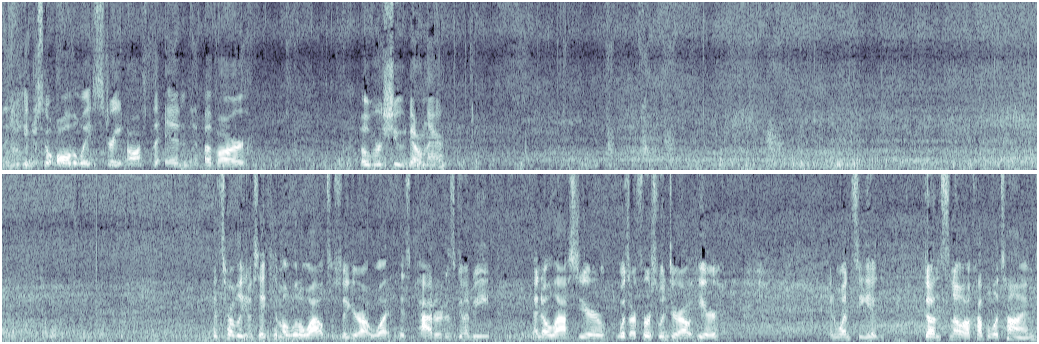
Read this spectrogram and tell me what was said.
Then he can just go all the way straight off the end of our overshoot down there. It's probably going to take him a little while to figure out what his pattern is going to be. I know last year was our first winter out here, and once he had done snow a couple of times,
